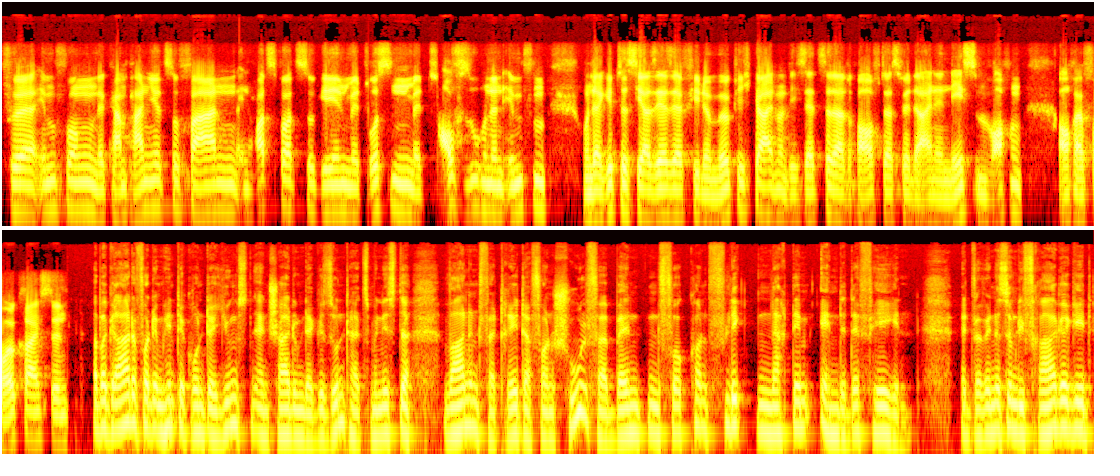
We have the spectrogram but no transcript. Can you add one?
für Impfungen, eine Kampagne zu fahren, in Hotspots zu gehen mit Bussen, mit aufsuchenden Impfen. Und da gibt es ja sehr, sehr viele Möglichkeiten. Und ich setze darauf, dass wir da in den nächsten Wochen auch erfolgreich sind. Aber gerade vor dem Hintergrund der jüngsten Entscheidung der Gesundheitsminister warnen Vertreter von Schulverbänden vor Konflikten nach dem Ende der Ferien. Etwa wenn es um die Frage geht,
